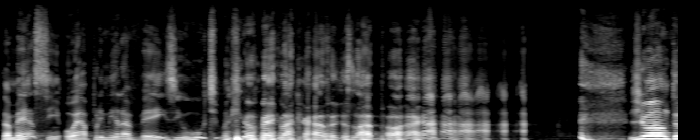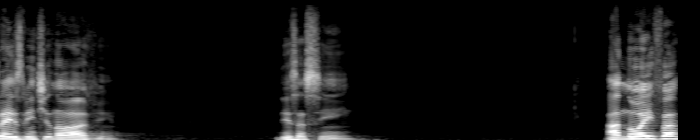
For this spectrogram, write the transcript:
Também é assim, ou é a primeira vez e última que eu venho na casa de Sador. João 3, 29. Diz assim: a noiva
